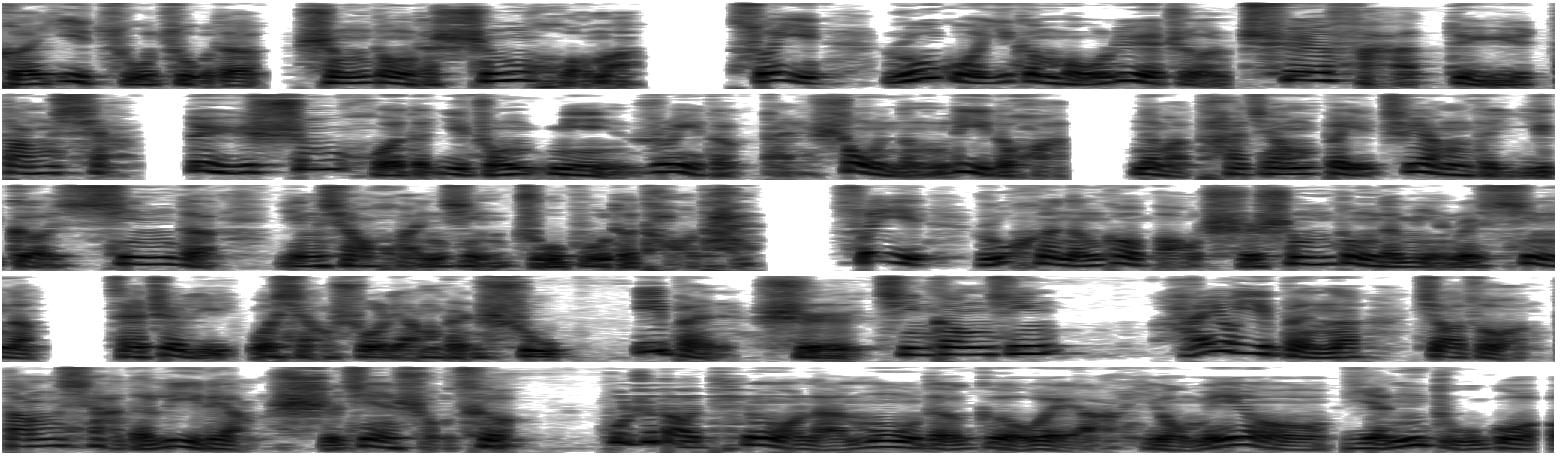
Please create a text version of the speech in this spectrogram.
和一组组的生动的生活吗？所以，如果一个谋略者缺乏对于当下、对于生活的一种敏锐的感受能力的话，那么他将被这样的一个新的营销环境逐步的淘汰。所以，如何能够保持生动的敏锐性呢？在这里，我想说两本书，一本是《金刚经》，还有一本呢，叫做《当下的力量实践手册》。不知道听我栏目的各位啊，有没有研读过，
